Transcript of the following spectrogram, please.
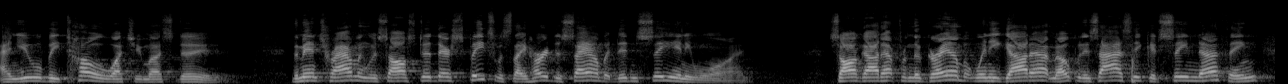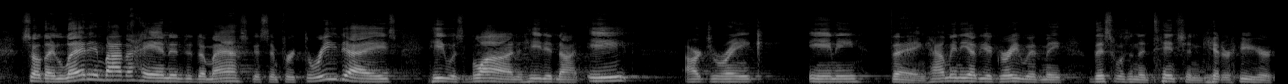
and you will be told what you must do. The men traveling with Saul stood there speechless. They heard the sound but didn't see anyone. Saul got up from the ground, but when he got up and opened his eyes, he could see nothing. So they led him by the hand into Damascus, and for three days he was blind, and he did not eat or drink anything. How many of you agree with me? This was an attention getter here.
